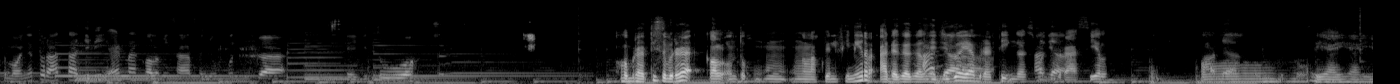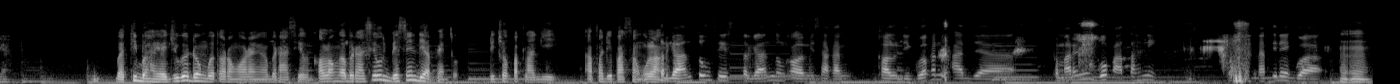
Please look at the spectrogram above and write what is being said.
semuanya tuh rata jadi enak kalau misalnya senyum pun juga kayak gitu Oh berarti sebenarnya kalau untuk ng- ngelakuin veneer ada gagalnya Ada. juga ya berarti nggak semuanya Ada. berhasil. Ada. Oh iya iya iya. Berarti bahaya juga dong buat orang-orang yang nggak berhasil. Kalau nggak berhasil biasanya diapain tuh? Dicopot lagi? Apa dipasang ulang? tergantung sih tergantung kalau misalkan kalau di gua kan ada kemarin gua patah nih nanti deh gua Mm-mm.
